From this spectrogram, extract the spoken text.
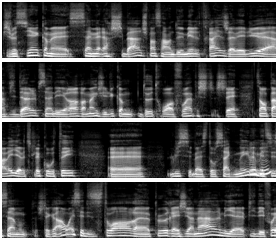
Puis je me souviens, comme euh, Samuel Archibald, je pense en 2013, j'avais lu euh, Arvidol, puis c'est un des rares romans que j'ai lu comme deux, trois fois. Puis on parlait, il y avait tout le côté. euh, lui, c'est ben, c'est au Saguenay, là, mais Mhm. tu sais, j'étais comme, ah ouais, c'est des histoires euh, un peu régionales, mais euh, puis des fois,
